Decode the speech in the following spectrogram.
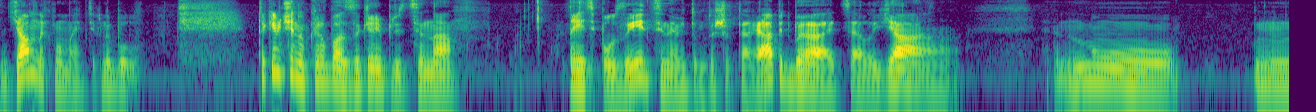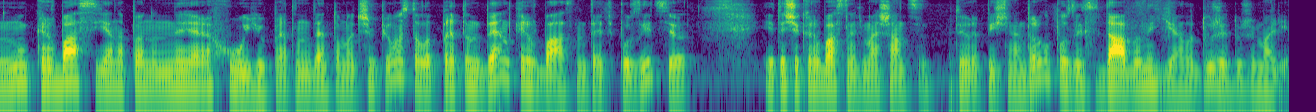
явних моментів не було. Таким чином, Кривбас закріплюється на третій позиції, навіть там до Шахтаря підбирається, але я. Ну. Ну, Кривбас я, напевно, не рахую претендентом на чемпіонство, але претендент Кривбас на третю позицію. І те, що Кривбас навіть має шанси теоретичні на другу позицію, да, вони є, але дуже-дуже малі.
